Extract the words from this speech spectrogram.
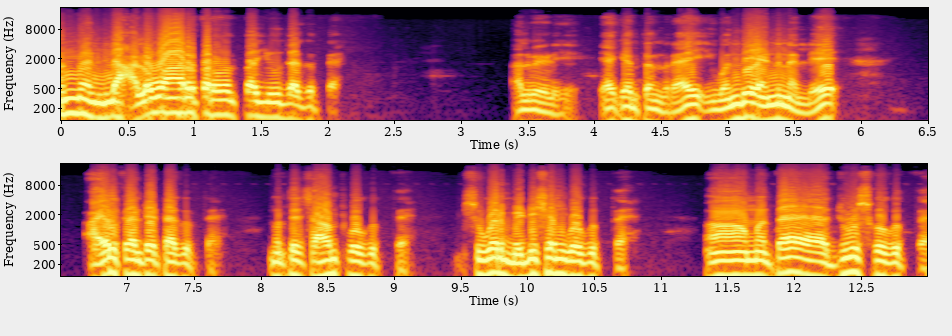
ಒಂದು ಹಣ್ಣಿಲ್ಲ, ಹಲವಾರು ಥರದಂಥ ಯೂಸ್ ಆಗುತ್ತೆ. ಅಲ್ವೇಳಿ ಯಾಕೆಂತಂದ್ರೆ ಈ ಒಂದೇ ಹಣ್ಣಿನಲ್ಲಿ ಆಯಿಲ್ ಕಂಟೆಂಟ್ ಆಗುತ್ತೆ, ಮತ್ತೆ ಶಾಂಪ್ ಹೋಗುತ್ತೆ ಶುಗರ್ ಮೆಡಿಷನ್ಗೆ ಹೋಗುತ್ತೆ ಮತ್ತು ಮತ್ತೆ ಜ್ಯೂಸ್ಗೆ ಹೋಗುತ್ತೆ,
